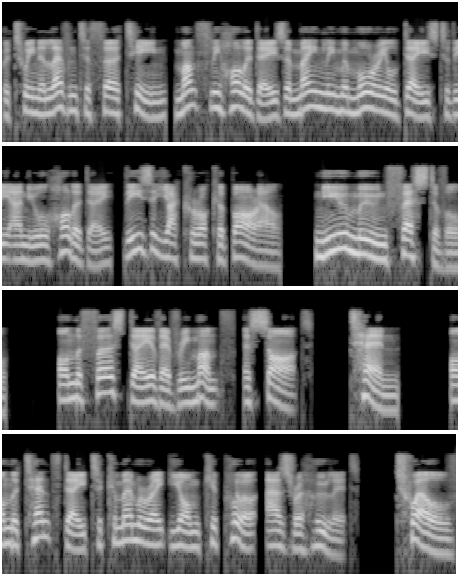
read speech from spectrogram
between 11 to 13. Monthly holidays are mainly memorial days to the annual holiday, these are Yakaroka Baral New Moon Festival, on the first day of every month, Asat 10, on the tenth day to commemorate Yom Kippur, Azra Hulit 12,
